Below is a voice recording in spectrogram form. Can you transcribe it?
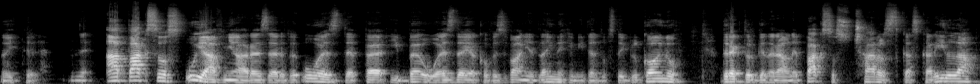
No i tyle. A Paxos ujawnia rezerwy USDP i BUSD jako wyzwanie dla innych emitentów stablecoinów. Dyrektor generalny Paxos Charles Cascarilla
